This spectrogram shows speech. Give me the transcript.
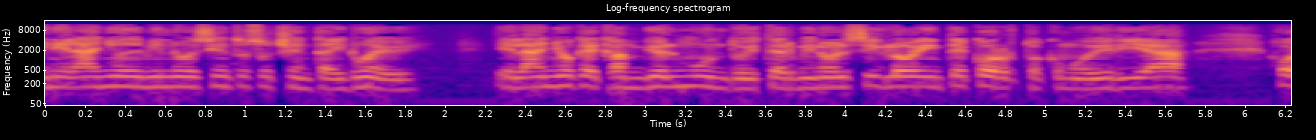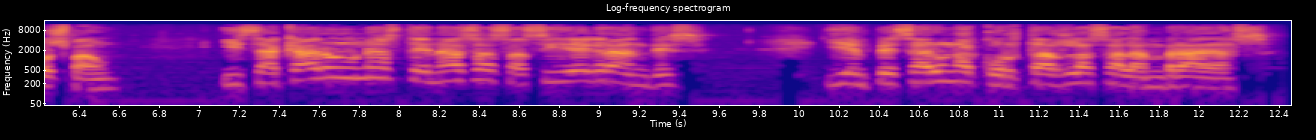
En el año de 1989, el año que cambió el mundo y terminó el siglo XX corto, como diría Hosbaum, y sacaron unas tenazas así de grandes y empezaron a cortar las alambradas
